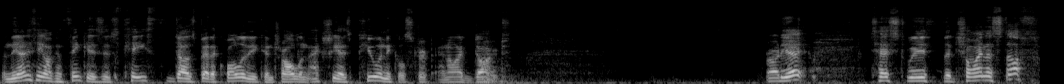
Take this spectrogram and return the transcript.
And the only thing I can think is if Keith does better quality control and actually has pure nickel strip and I don't. Rightio. Test with the China stuff.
